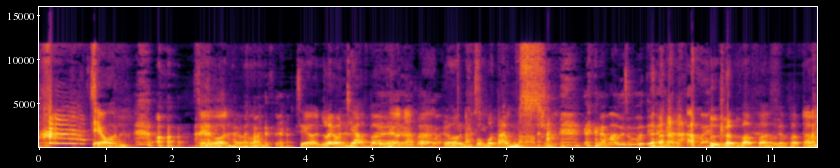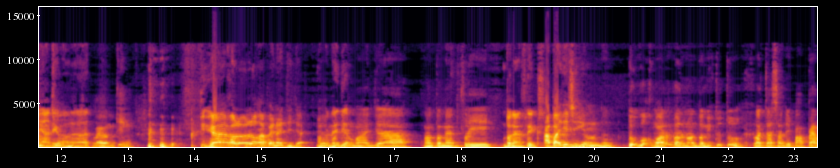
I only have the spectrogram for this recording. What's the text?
Seon. Seon. Dong. Seon. Leon siapa? Leon apa? Leon hipopotamus. Kenapa lu sebutin aja kapan? Gak apa-apa, gak apa-apa. Namanya aneh banget. Leon King. Ya kalau lu ngapain aja, Jak? Ya, Ngapain gua di aja? rumah aja, nonton Netflix. Nonton Netflix. Apa aja sih yang nonton? Tuh gua kemarin baru nonton itu tuh, La Casa de Papel.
